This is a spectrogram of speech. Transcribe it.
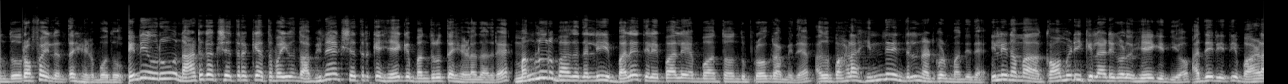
ಒಂದು ಪ್ರೊಫೈಲ್ ಅಂತ ಹೇಳ್ಬೋದು. ಇನ್ನು ಇವರು ನಾಟಕ ಕ್ಷೇತ್ರಕ್ಕೆ ಅಥವಾ ಈ ಒಂದು ಅಭಿನಯ ಕ್ಷೇತ್ರಕ್ಕೆ ಹೇಗೆ ಬಂದ್ರು ಅಂತ ಹೇಳೋದಾದ್ರೆ, ಮಂಗಳೂರು ಭಾಗದಲ್ಲಿ ಬಲೆ ತಿಳಿಪಾಲೆ ಎಂಬಂತ ಒಂದು ಪ್ರೋಗ್ರಾಮ್ ಇದೆ. ಅದು ಬಹಳ ಹಿಂದಿನಿಂದಲೂ ನಡ್ಕೊಂಡು ಬಂದಿದೆ. ಇಲ್ಲಿ ನಮ್ಮ ಕಾಮಿಡಿ ಕಿಲಾಡಿಗಳು ಹೇಗಿದೆಯೋ, ಅದೇ ರೀತಿ ಬಹಳ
